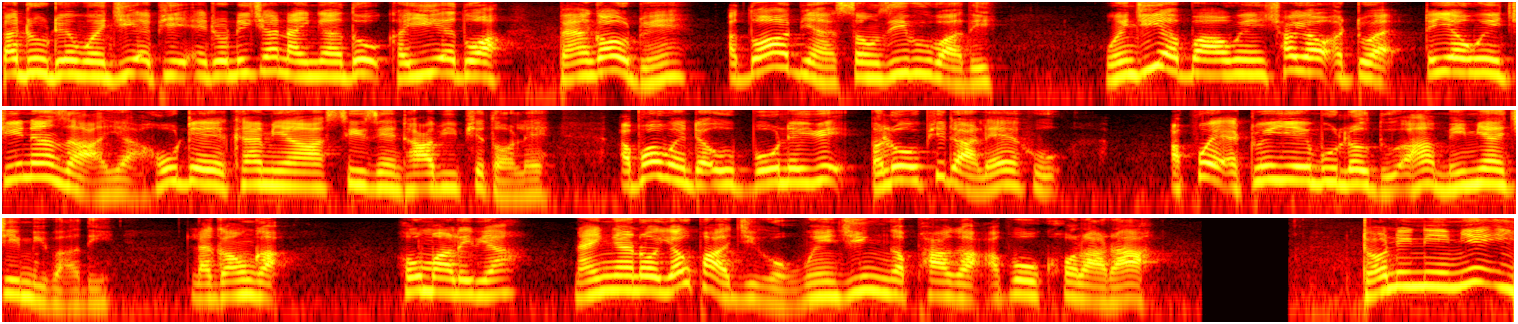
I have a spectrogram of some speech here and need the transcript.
တပ်ထုတွင်ဝင်ကြီးအဖြစ်အင်ဒိုနီးရှားနိုင်ငံသို့ခရီးအသွားဘန်ကောက်တွင်အသွားအပြန်စုံစည်းမှုပါသည်ဝင်ကြီးအပါအဝင်6ယောက်အတွက်တရားဝင်ကြီးနှန်းစာအရာဟိုတယ်ခန်းများစီစဉ်ထားပြီးဖြစ်တော်လဲအဖွဲ့ဝင်တအုပ်ပိုနေ၍ဘလို့ဖြစ်တာလဲဟုအဖွဲ့အတွင်းရေးမှုလုပ်သူအားမေးမြန်းကြည့်မိပါသည်၎ င်းကဟိုမာလေးဗျာနိုင်ငံတော်ရောက်ဖာကြီးကိုဝင်ကြီးငဖားကအပိုးခေါ်လာတာဒေါ်နီနီမြင့်ဤ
